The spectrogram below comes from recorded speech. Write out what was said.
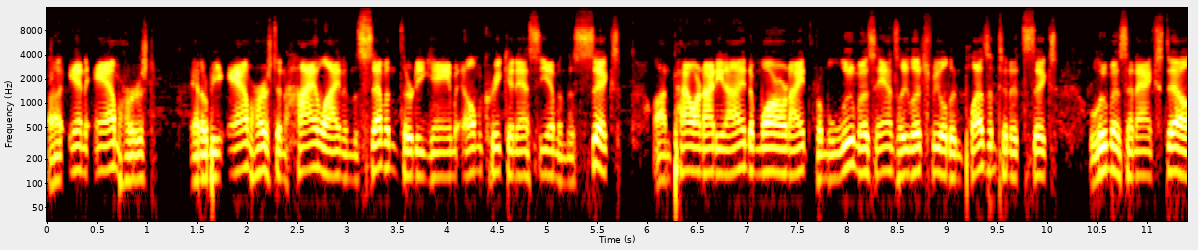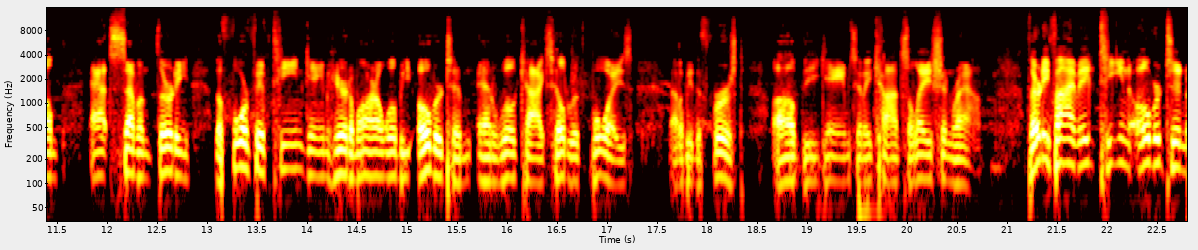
uh, in Amherst and it'll be Amherst and Highline in the 7:30 game. Elm Creek and SEM in the 6 on Power 99 tomorrow night from Loomis, Ansley Litchfield, and Pleasanton at 6. Loomis and Axtell at 7:30. The 4:15 game here tomorrow will be Overton and Wilcox Hildreth boys. That'll be the first of the games in a consolation round. 35-18 Overton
